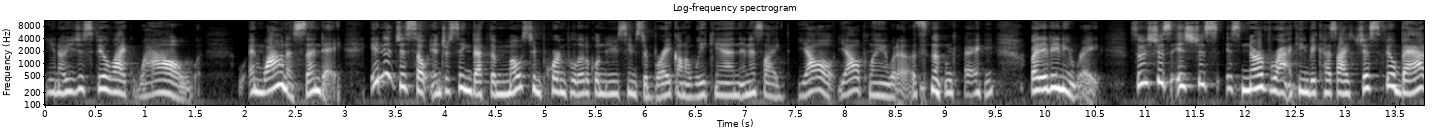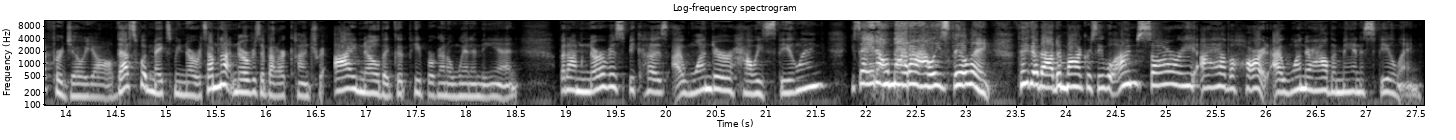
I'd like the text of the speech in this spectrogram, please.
you know, you just feel like, wow, and why on a Sunday? Isn't it just so interesting that the most important political news seems to break on a weekend and it's like y'all y'all playing with us, okay? But at any rate, so it's just it's just it's nerve wracking because I just feel bad for Joe, y'all. That's what makes me nervous. I'm not nervous about our country. I know that good people are going to win in the end, but I'm nervous because I wonder how he's feeling. You say it don't matter how he's feeling. Think about democracy. Well, I'm sorry. I have a heart. I wonder how the man is feeling.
